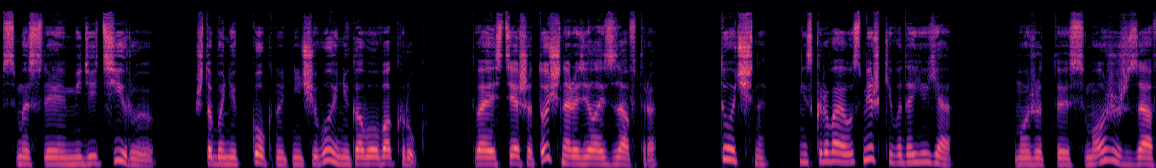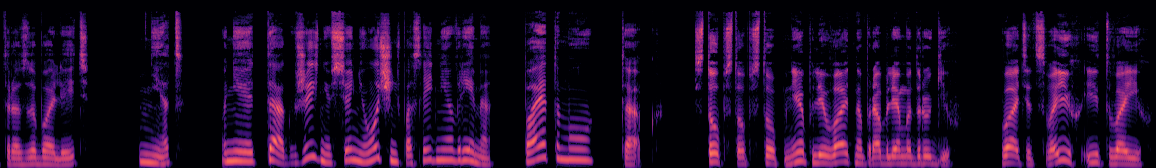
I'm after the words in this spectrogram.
В смысле, медитирую, чтобы не кокнуть ничего и никого вокруг. Твоя Стеша точно родилась завтра? Точно. Не скрывая усмешки, выдаю я. Может, ты сможешь завтра заболеть? Нет. У нее так в жизни все не очень в последнее время. Поэтому... Так. Стоп, стоп, стоп. Мне плевать на проблемы других. Хватит своих и твоих.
